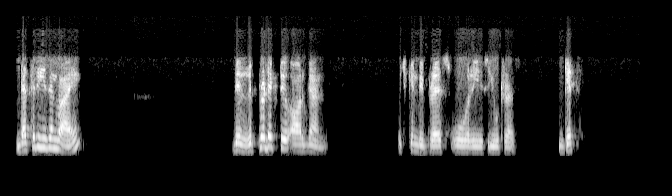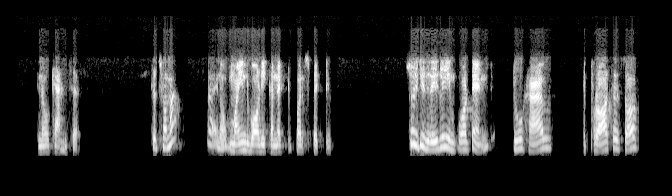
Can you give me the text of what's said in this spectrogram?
That's the reason why the reproductive organs, which can be breast, ovaries, uterus, gets you know cancer. It's from a uh, you know mind-body connect perspective. So it is really important to have a process of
